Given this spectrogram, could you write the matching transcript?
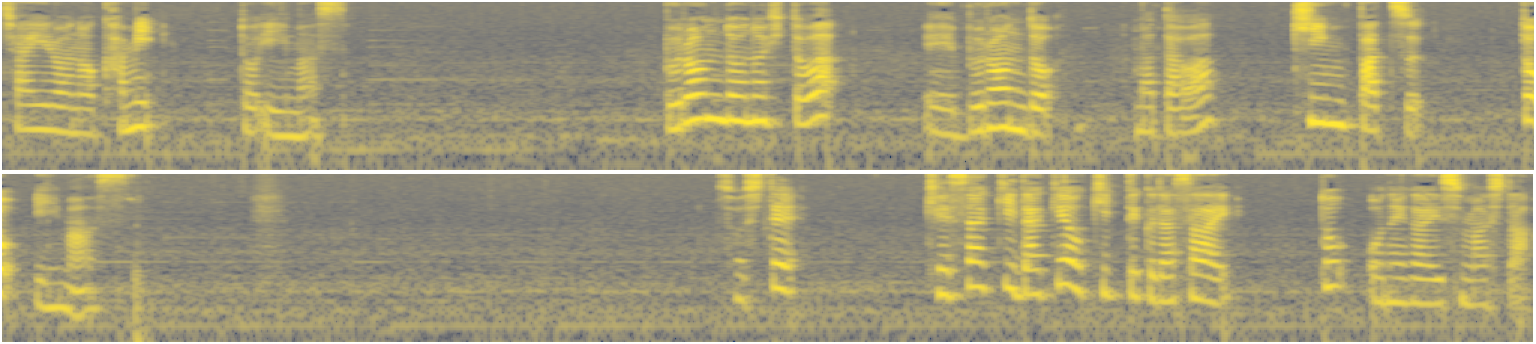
茶色の髪と言います。ブロンドの人は、えー、ブロンドまたは金髪と言います。そして毛先だけを切ってくださいとお願いしました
